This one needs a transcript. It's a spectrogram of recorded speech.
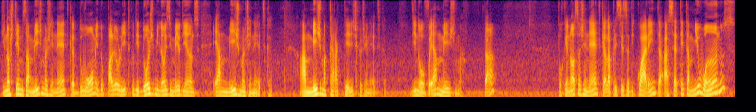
que nós temos a mesma genética do homem do Paleolítico de 2 milhões e meio de anos. É a mesma genética. A mesma característica genética. De novo, é a mesma, tá? Porque nossa genética ela precisa de 40 a 70 mil anos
